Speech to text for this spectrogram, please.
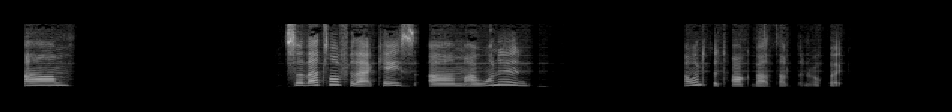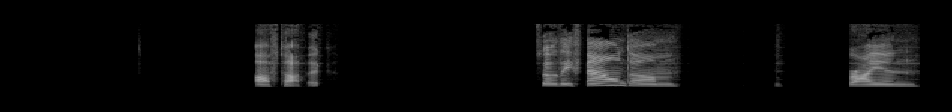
Um. So that's all for that case. Um, I wanted, I wanted to talk about something real quick off topic. So they found um Brian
